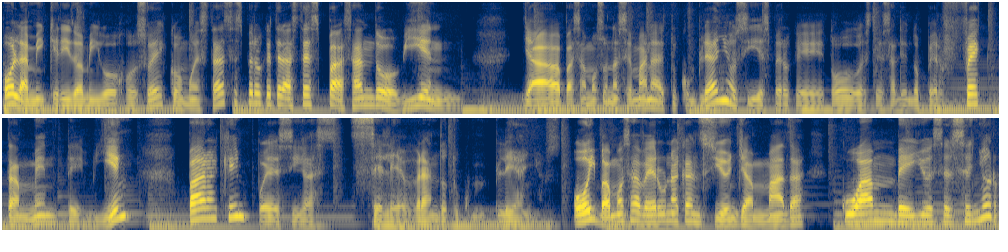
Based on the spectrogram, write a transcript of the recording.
Hola mi querido amigo Josué, ¿cómo estás? Espero que te la estés pasando bien. Ya pasamos una semana de tu cumpleaños y espero que todo esté saliendo perfectamente bien para que pues sigas celebrando tu cumpleaños. Hoy vamos a ver una canción llamada Cuán bello es el Señor.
